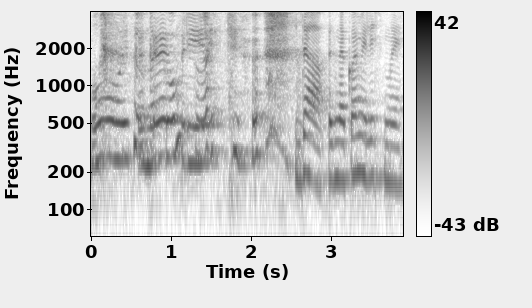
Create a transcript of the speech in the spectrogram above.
Ой, какая Знакомство. прелесть. Да, познакомились мы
